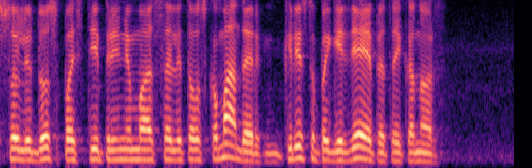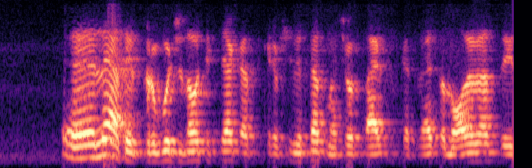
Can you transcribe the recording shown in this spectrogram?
solidus pastiprinimas Alitaus komandai. Ir Kristupai girdėjai apie tai, ką nors. E, Ne, tai turbūt žinau tik tiek, kad krepšinis net mačiau straipsnius, kad mes domimės, tai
